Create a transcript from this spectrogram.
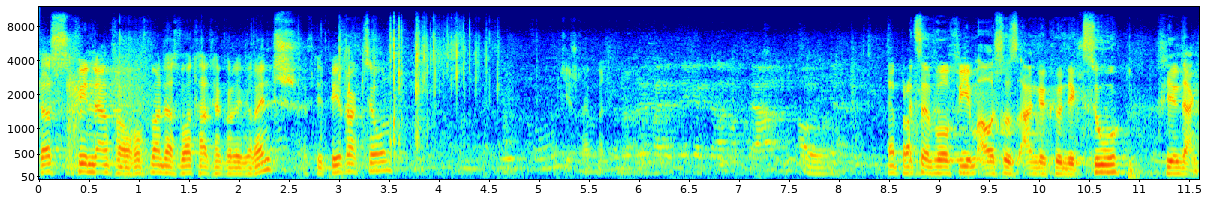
Das, vielen Dank, Frau Hofmann. Das Wort hat Herr Kollege Rentsch, FDP-Fraktion. Herr Gesetzentwurf wie im Ausschuss angekündigt zu. Vielen Dank.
